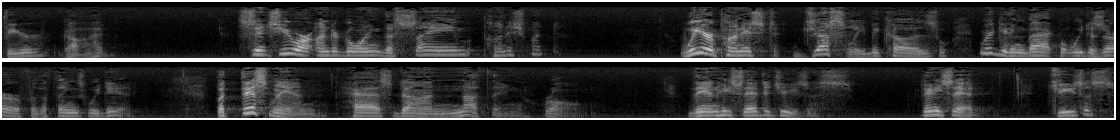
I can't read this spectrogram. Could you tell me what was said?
fear God? Since you are undergoing the same punishment? We are punished justly because we're getting back what we deserve for the things we did. But this man has done nothing wrong. Then he said to Jesus, then he said, Jesus,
